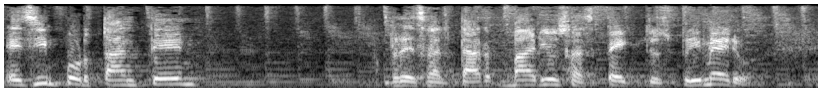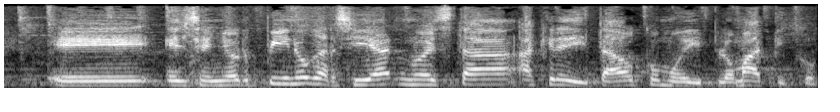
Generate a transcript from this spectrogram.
Es importante resaltar varios aspectos. Primero, eh, el señor Pino García no está acreditado como diplomático.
